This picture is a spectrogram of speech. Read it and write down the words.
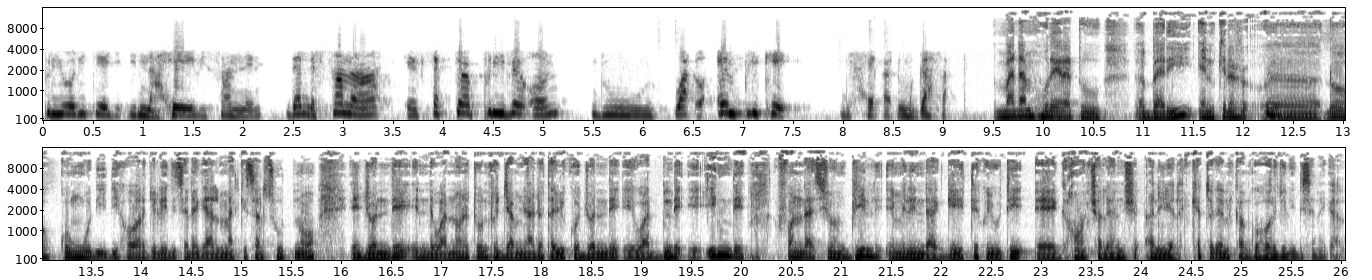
Priorité ji ɗin na heewi sannen. Ndelle sana e secteur privé on ndu waɗo impliqué nde heɓa ɗum gasa. madame houreratou eh, bari en keɗoto mm. eh, ɗo konnguɗi ɗi hoorejo leydi sénégal makisal sutno e jonde ende wannode toon to jamñajo tawi ko jonde e wadde e inde fondation bill e melinda gueyte ko yewti e grand challenge annuel. Kettoɗen kanko hoorejo leydi sénégal.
